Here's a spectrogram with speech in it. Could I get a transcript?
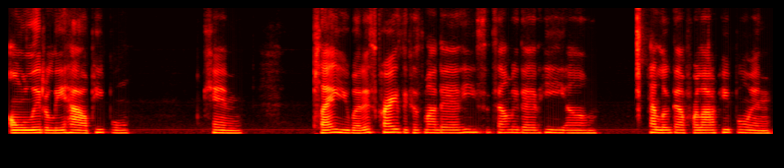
on literally how people can play you. But it's crazy because my dad, he used to tell me that he um had looked out for a lot of people and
